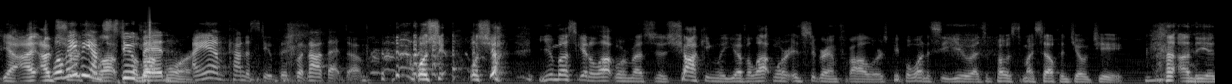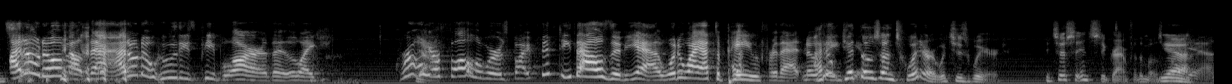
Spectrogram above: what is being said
yeah, I, I'm well, sure maybe I'm lot stupid. I am kind of stupid, but not that dumb. well, sh- well, sh- you must get a lot more messages. Shockingly, you have a lot more Instagram followers. People want to see you as opposed to myself and Joe G on the Insta. I don't know about that. I don't know who these people are that like grow Yeah. your followers by fifty thousand. Yeah, what do I have to pay you for that? No, I don't get you. those on Twitter, which is weird. It's just Instagram for the most Yeah. Yeah.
